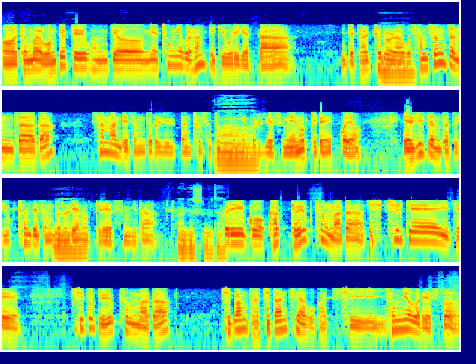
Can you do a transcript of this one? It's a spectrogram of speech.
어, 정말 원격 교육 환경에 총력을 함께 기울이겠다. 이제 발표를 하고 삼성전자가 3만 대 정도를 일단 저소득층 아. 애들을 위해서 내놓기로 했고요. LG전자도 6천 대 정도를 음. 내놓기로 했습니다. 알겠습니다. 그리고 각 교육청마다 17개 이제 시도 교육청마다 지방자치단체하고 같이 협력을 해서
